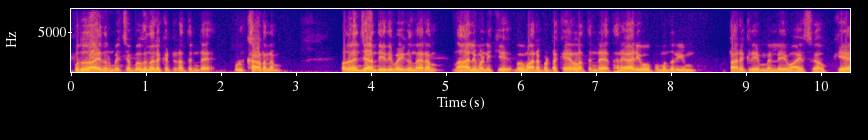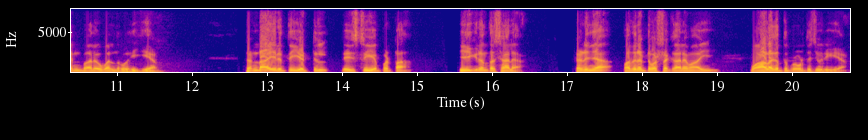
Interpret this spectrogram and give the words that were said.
പുതുതായി നിർമ്മിച്ച ബഹുനില കെട്ടിടത്തിന്റെ ഉദ്ഘാടനം പതിനഞ്ചാം തീയതി വൈകുന്നേരം നാല് മണിക്ക് ബഹുമാനപ്പെട്ട കേരളത്തിന്റെ ധനകാര്യ വകുപ്പ് മന്ത്രിയും കൊട്ടാരക്കര എം എൽ എയുമായ കെ എൻ ബാലഗോപാൽ നിർവഹിക്കുകയാണ്. രണ്ടായിരത്തി എട്ടിൽ രജിസ്റ്റർ ചെയ്യപ്പെട്ട ഈ ഗ്രന്ഥശാല കഴിഞ്ഞ പതിനെട്ട് വർഷക്കാലമായി വാളകത്ത് പ്രവർത്തിച്ചു വരികയാണ്.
